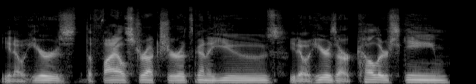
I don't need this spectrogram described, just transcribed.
You know, here's the file structure it's going to use. You know, here's our color scheme.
